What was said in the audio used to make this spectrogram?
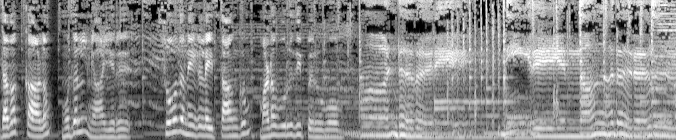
தவக்காலம் முதல் ஞாயிறு. சோதனைகளை தாங்கும் மன உறுதி பெறுவோம். ஆண்டவரே நீரே என் ஆதரவு.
